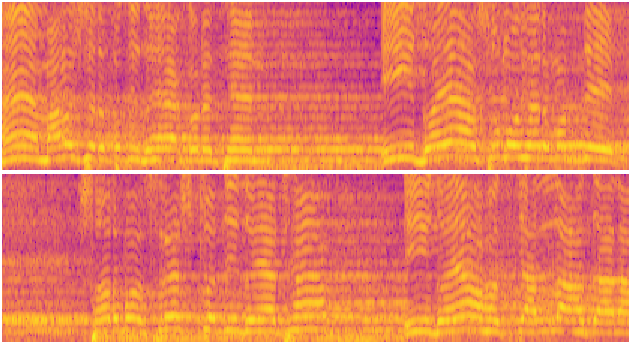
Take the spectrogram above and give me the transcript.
হ্যাঁ মানুষের প্রতি দয়া করেছেন। এই দয়া সমূহের মধ্যে সর্বশ্রেষ্ঠ যে দয়াটা, এই দয়া হচ্ছে আল্লাহ তাআলা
